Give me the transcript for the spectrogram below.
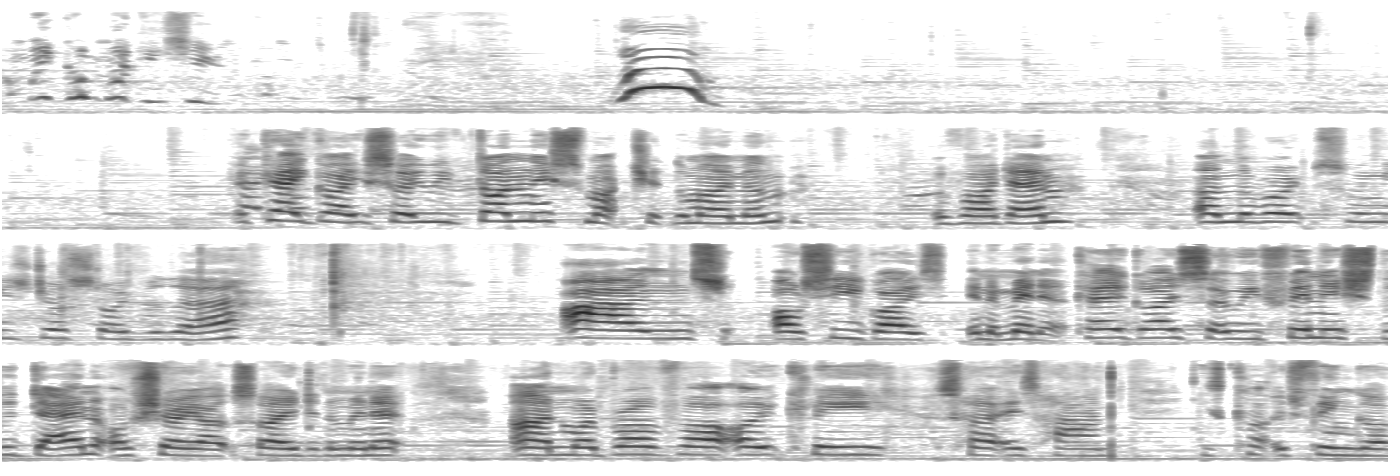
Oh my god, money shoes Okay, guys, so we've done this much at the moment of our den, and the rope swing is just over there. And I'll see you guys in a minute. Okay, guys, so we finished the den. I'll show you outside in a minute. And my brother Oakley has hurt his hand. He's cut his finger,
